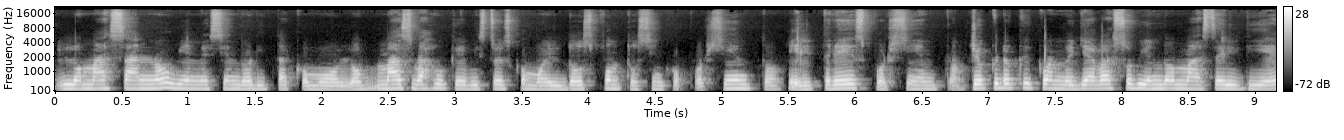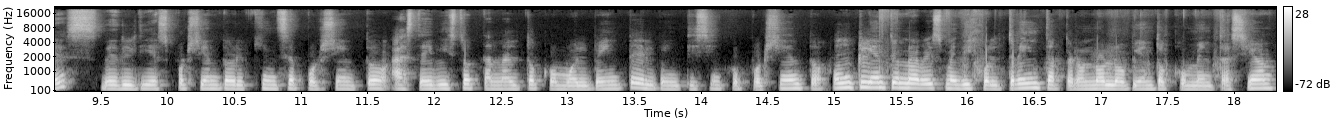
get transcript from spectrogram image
lo más sano viene siendo ahorita como lo más bajo que he visto es como el 2%, 2.5%, el 3%. Yo creo que cuando ya va subiendo más del 10, del 10%, el 15%, hasta he visto tan alto como el 20, el 25%. Un cliente una vez me dijo el 30, pero no lo vi en documentación.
